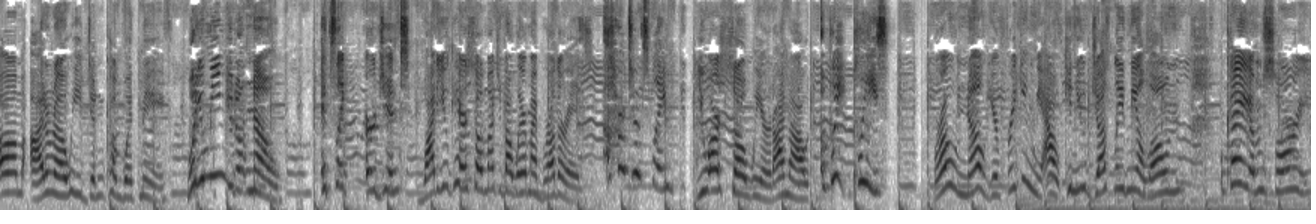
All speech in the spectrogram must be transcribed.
Um, I don't know. He didn't come with me. What do you mean you don't know? It's like urgent. Why do you care so much about where my brother is? Hard to explain. You are so weird. I'm out. Uh, wait, please. Bro, no, you're freaking me out. Can you just leave me alone? Okay, I'm sorry.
